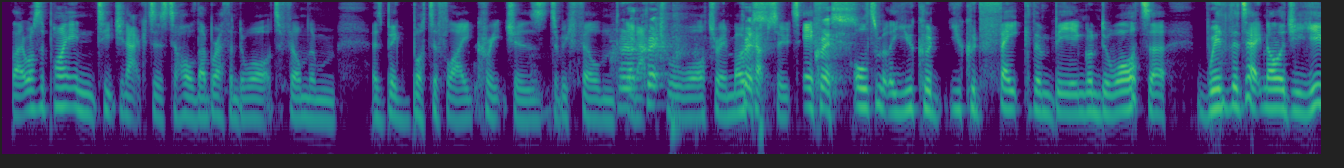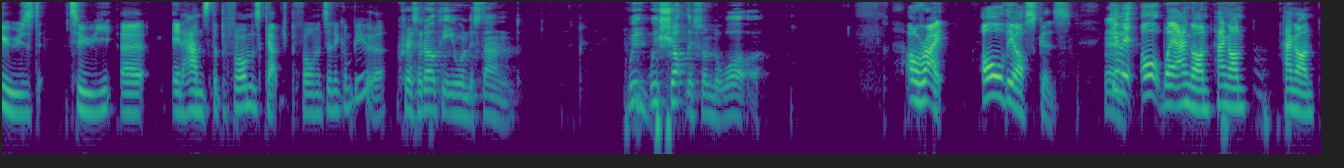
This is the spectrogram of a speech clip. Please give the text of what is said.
Like, what's the point in teaching actors to hold their breath underwater to film them as big butterfly creatures to be filmed No, in Chris- actual water in mocap Chris- suits? If Chris. ultimately you could you could fake them being underwater with the technology used to uh, enhance the performance capture performance in a computer. Chris, I don't think you understand. We we shot this underwater. All right, all the Oscars. Give it. Oh wait, hang on, hang on, hang on.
